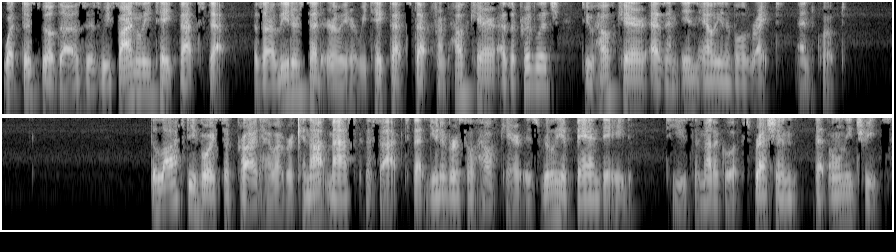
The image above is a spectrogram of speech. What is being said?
What this bill does is we finally take that step. As our leader said earlier, we take that step from health care as a privilege to health care as an inalienable right. The lofty voice of pride, however, cannot mask the fact that universal health care is really a band aid, to use the medical expression, that only treats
